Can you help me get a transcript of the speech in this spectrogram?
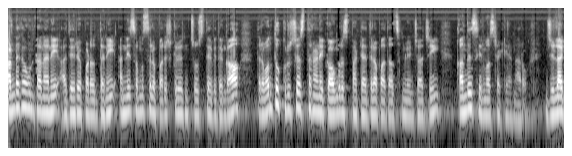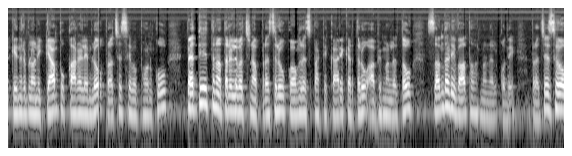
అండగా ఉంటానని అధైర్యపడొద్దని అన్ని సమస్యలు పరిష్కరించి చూస్తే విధంగా తన వంతు కృషి చేస్తానని Congress party Hyderabad assembly incharge Kandi Srinivasa Reddy అన్నారు. జిల్లా కేంద్రంలోని క్యాంపు కార్యాలయంలో ప్రజాసేవ భవన్కు పెద్ద ఎత్తున తరలివచ్చిన ప్రజలు కాంగ్రెస్ పార్టీ కార్యకర్తలు అభిమానులతో సందడి వాతావరణం నెలకొంది. ప్రజాసేవ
